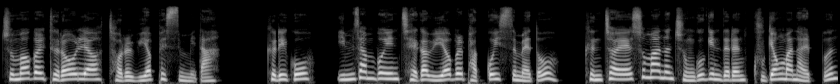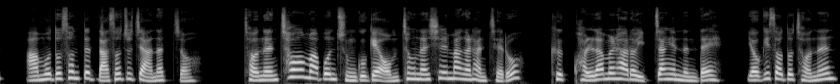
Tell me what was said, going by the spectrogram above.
주먹을 들어올려 저를 위협했습니다. 그리고 임산부인 제가 위협을 받고 있음에도 근처에 수많은 중국인들은 구경만 할 뿐 아무도 선뜻 나서주지 않았죠. 저는 처음 와본 중국에 엄청난 실망을 한 채로 극 관람을 하러 입장했는데 여기서도 저는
